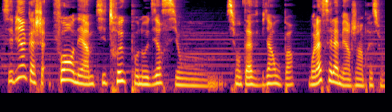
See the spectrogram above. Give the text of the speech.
C'est bien qu'à chaque fois on ait un petit truc pour nous dire si on si on taffe bien ou pas. Bon là c'est la merde, j'ai l'impression.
